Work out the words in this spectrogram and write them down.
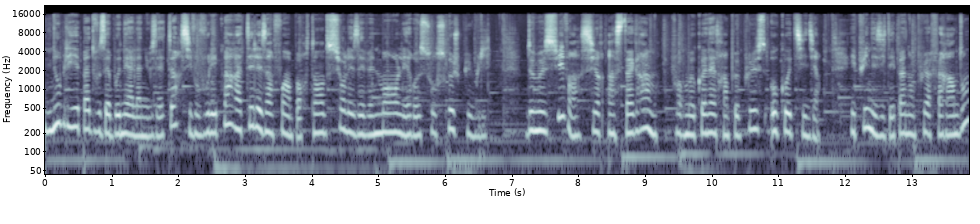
N'oubliez pas de vous abonner à la newsletter si vous voulez pas rater les infos importantes sur les événements, les ressources que je publie de me suivre sur Instagram pour me connaître un peu plus au quotidien. Et puis n'hésitez pas non plus à faire un don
